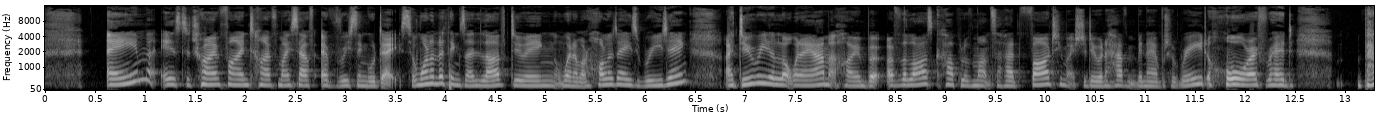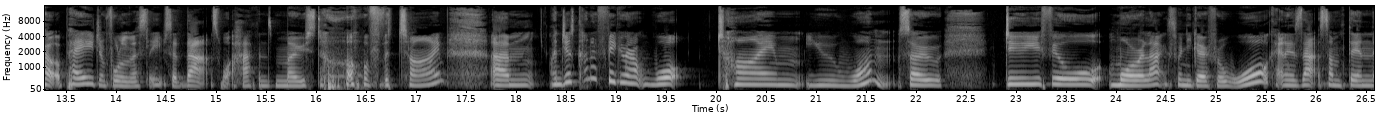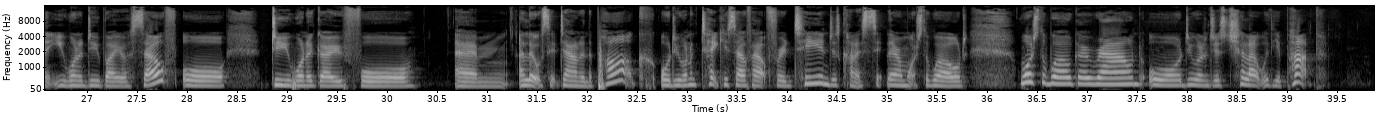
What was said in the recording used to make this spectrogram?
aim is to try and find time for myself every single day. So one of the things I love doing when I'm on holidays reading, I do read a lot when I am at home, but over the last couple of months I've had far too much to do and I haven't been able to read or I've read about a page and fallen asleep. So that's what happens most of the time. Um, and just kind of figure out what time you want. So do you feel more relaxed when you go for a walk? And is that something that you want to do by yourself? Or do you want to go for um, a little sit down in the park? Or do you want to take yourself out for a tea and just kind of sit there and watch the world, watch the world go round? Or do you want to just chill out with your pup?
